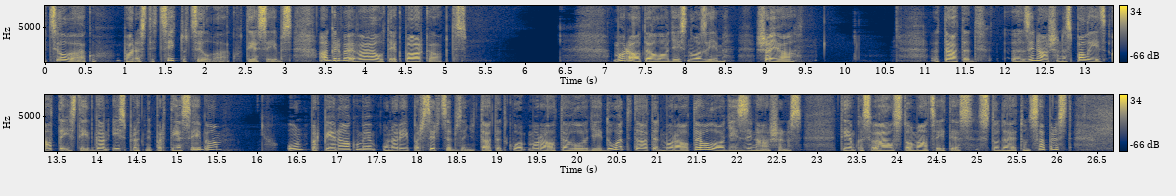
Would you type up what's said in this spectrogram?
cilvēku, parasti citu cilvēku tiesības, agri vai vēlu tiek pārkāptas. Morāla teoloģijas nozīme šajā tātad zināšanas palīdz attīstīt gan izpratni par tiesībām, un par pienākumiem, un arī par sirdsapziņu. Tātad, ko morāla teoloģija dod, tātad morāla teoloģijas zināšanas tiem, kas vēlas to mācīties, studēt un saprast, uh, Eh,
